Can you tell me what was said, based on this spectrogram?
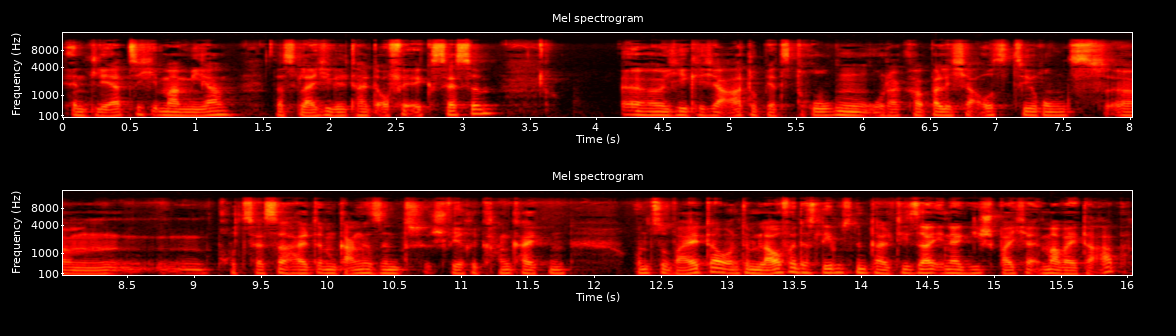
entleert sich immer mehr. Das gleiche gilt halt auch für Exzesse äh, jeglicher Art, ob jetzt Drogen oder körperliche Auszehrungsprozesse ähm, halt im Gange sind, schwere Krankheiten und so weiter. Und im Laufe des Lebens nimmt halt dieser Energiespeicher immer weiter ab.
